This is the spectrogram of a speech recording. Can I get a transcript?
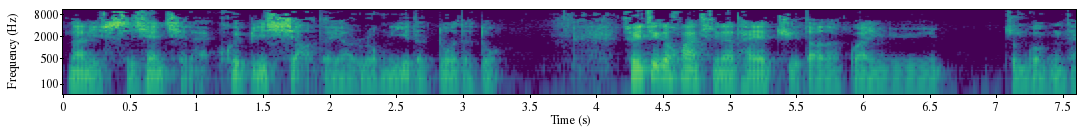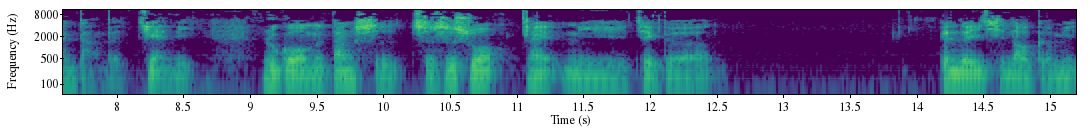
那你实现起来会比小的要容易的多得多。所以这个话题呢，他也举到了关于中国共产党的建立。如果我们当时只是说，哎，你这个跟着一起闹革命，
